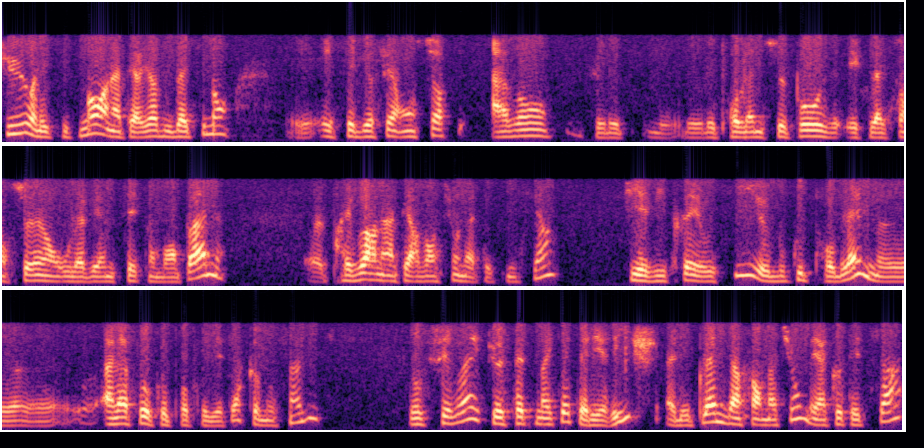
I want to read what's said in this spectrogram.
sur l'équipement à l'intérieur du bâtiment. Et, c'est de faire en sorte, avant que les, les problèmes se posent et que l'ascenseur ou la VMC tombe en panne, euh, prévoir l'intervention d'un technicien qui éviterait aussi beaucoup de problèmes euh, à la fois aux copropriétaires comme aux syndics. Donc c'est vrai que cette maquette, elle est riche, elle est pleine d'informations, mais à côté de ça,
